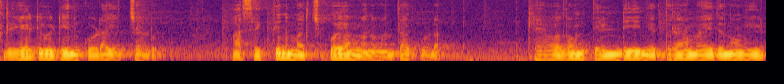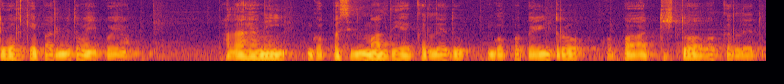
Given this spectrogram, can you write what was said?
క్రియేటివిటీని కూడా ఇచ్చాడు. ఆ శక్తిని మర్చిపోయాం మనమంతా కూడా. కేవలం తిండి నిద్ర మైదనం వీటి వరకే పరిమితం అయిపోయాం. అలాగని గొప్ప సినిమాలు తీయక్కర్లేదు గొప్ప పెయింటరో గొప్ప ఆర్టిస్టో అవ్వక్కర్లేదు.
